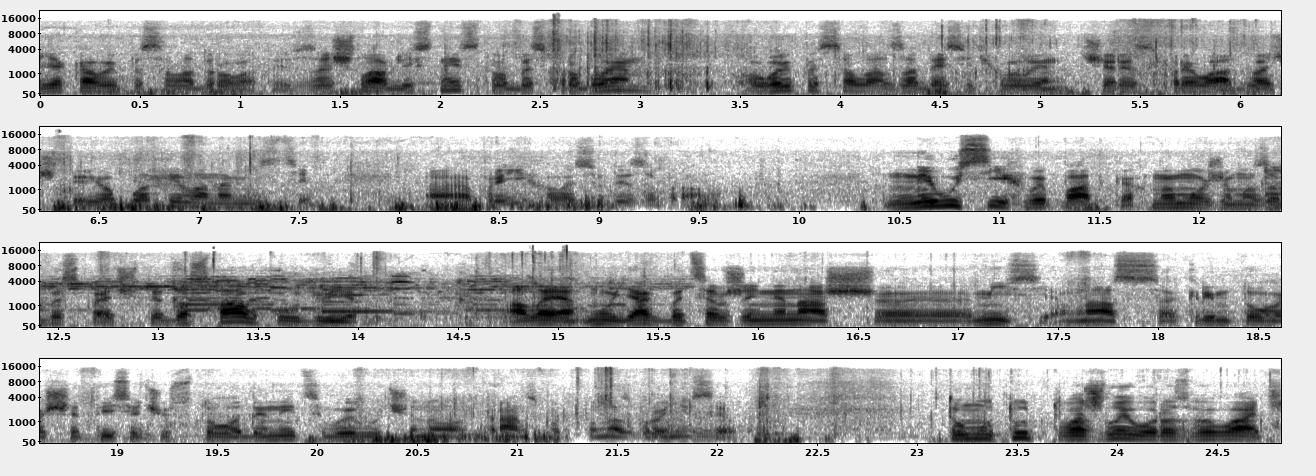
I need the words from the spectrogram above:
яка виписала дрова. Тобто зайшла в лісництво без проблем, виписала за 10 хвилин через приват 24 оплатила на місці, е, приїхала сюди, забрала. Не в усіх випадках ми можемо забезпечити доставку у двір, але ну якби це вже й не наша е, місія. У нас, крім того, ще 1100 одиниць вилучено транспорту на Збройні Сили. Тому тут важливо розвивати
